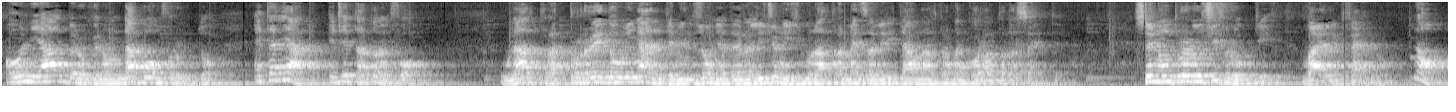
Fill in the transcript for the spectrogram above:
Ogni albero che non dà buon frutto è tagliato e gettato nel fuoco. Un'altra predominante menzogna del religionismo, un'altra mezza verità, un'altra ancora alta da sette se non produci frutti vai all'inferno. No.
